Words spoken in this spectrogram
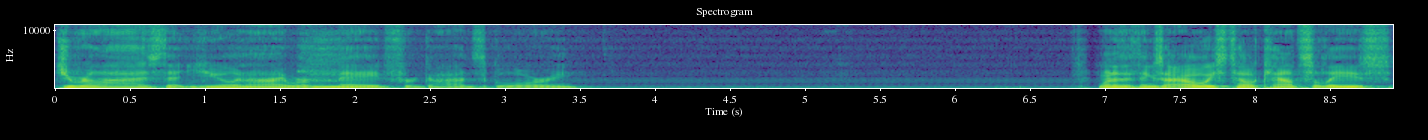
Do you realize that you and I were made for God's glory? One of the things I always tell counselees,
